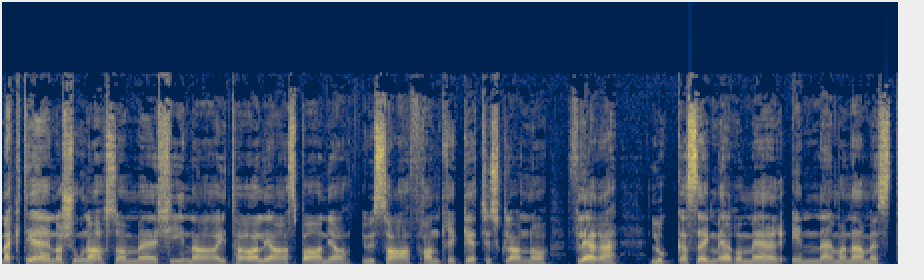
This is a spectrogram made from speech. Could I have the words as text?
Mektige nasjoner som eh, Kina, Italia, Spania, USA, Frankrike, Tyskland og flere lukker seg mer og mer inne. Man nærmest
